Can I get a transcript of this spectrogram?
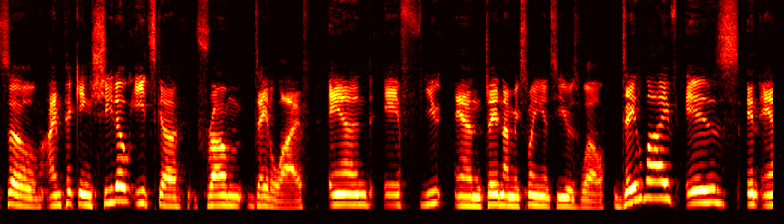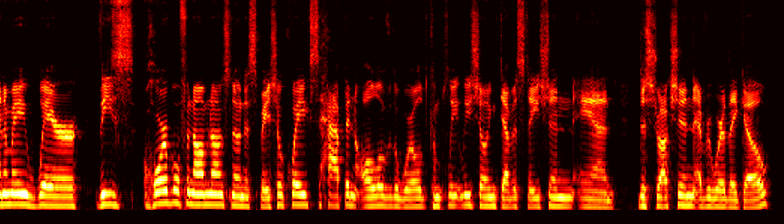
So I'm picking Shido Itsuka from Date Live. and if you and Jaden, I'm explaining it to you as well. Date Live is an anime where these horrible phenomena known as spatial quakes happen all over the world, completely showing devastation and destruction everywhere they go.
